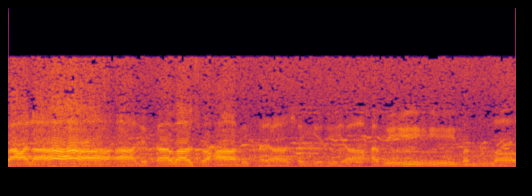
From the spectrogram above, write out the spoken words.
وعلى آلك وصحابك يا سيدي يا حبيب الله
